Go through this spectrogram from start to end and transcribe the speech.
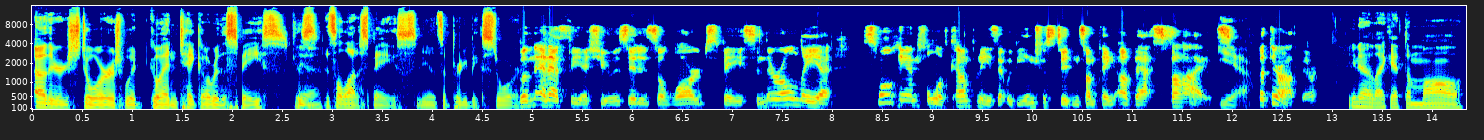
other stores would go ahead and take over the space because Yeah. it's a lot of space. You know, it's a pretty big store. But and that's the issue is it is a large space, and there are only a small handful of companies that would be interested in something of that size. yeah, but they're out there. You know, like at the mall,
